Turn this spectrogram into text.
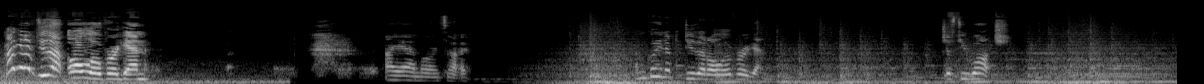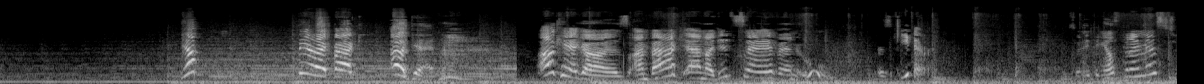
Am I gonna do that all over again? I am, aren't I? I'm going to have to do that all over again. Just you watch. Yep! Be right back! Again! Okay, guys, I'm back, and I did save, and ooh, there's a key there. Is there anything else that I missed?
